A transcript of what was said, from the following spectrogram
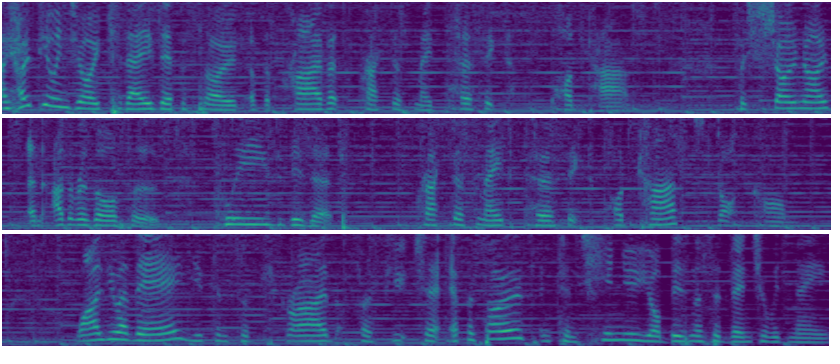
I hope you enjoyed today's episode of the Private Practice Made Perfect podcast. For show notes and other resources, please visit practicemadeperfectpodcast.com. While you are there, you can subscribe for future episodes and continue your business adventure with me.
